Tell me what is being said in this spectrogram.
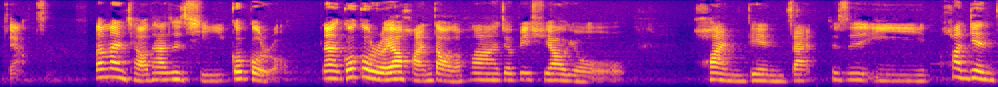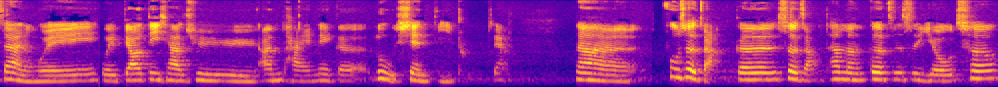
这样子。慢慢桥他是骑 GoGoRo，那 GoGoRo 要环岛的话，就必须要有。换电站就是以换电站为为标的下去安排那个路线地图，这样。那副社长跟社长他们各自是油车，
